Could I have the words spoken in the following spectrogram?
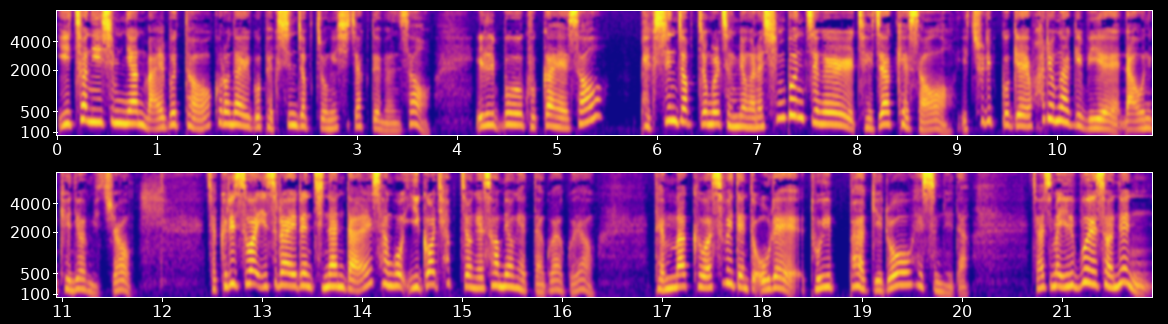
2020년 말부터 코로나19 백신 접종이 시작되면서 일부 국가에서 백신 접종을 증명하는 신분증을 제작해서 이 출입국에 활용하기 위해 나온 개념이죠. 자, 그리스와 이스라엘은 지난달 상호 이것 협정에 서명했다고 하고요. 덴마크와 스웨덴도 올해 도입하기로 했습니다. 자, 하지만 일부에서는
